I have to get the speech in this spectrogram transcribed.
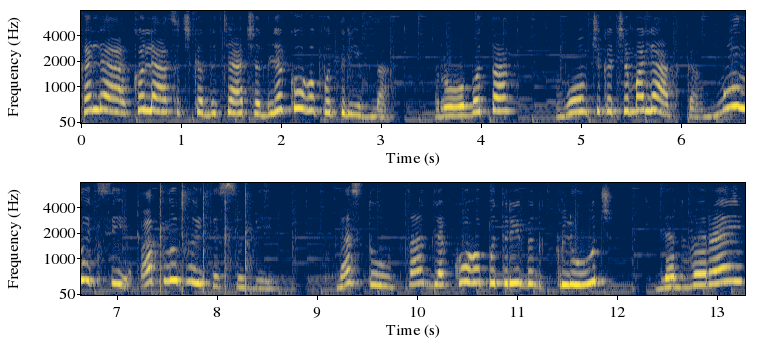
Коля, колясочка дитяча для кого потрібна? Робота, вовчика чи малятка? Молодці, аплодуйте собі. Наступна, для кого потрібен ключ? Для дверей,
